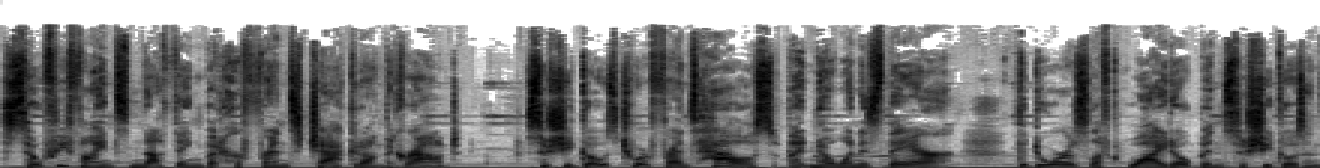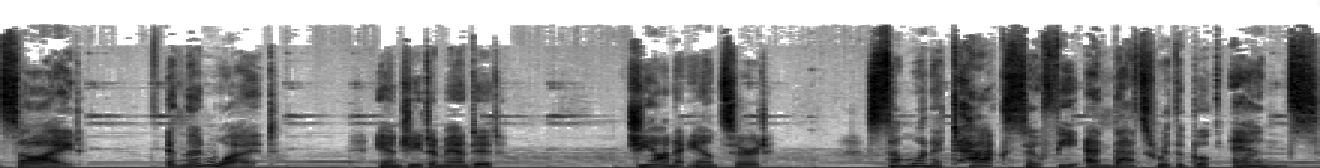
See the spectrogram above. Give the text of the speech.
Sophie finds nothing but her friend's jacket on the ground. So she goes to her friend's house, but no one is there. The door is left wide open, so she goes inside. And then what? Angie demanded. Gianna answered, Someone attacks Sophie, and that's where the book ends.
